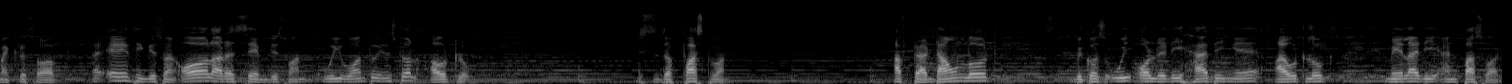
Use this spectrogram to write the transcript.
Microsoft, uh, anything this one, all are the same this one. We want to install Outlook. This is the first one after download because we already having a outlook mail id and password.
